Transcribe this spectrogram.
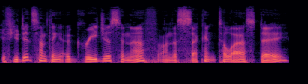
if you did something egregious enough on the second to last day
